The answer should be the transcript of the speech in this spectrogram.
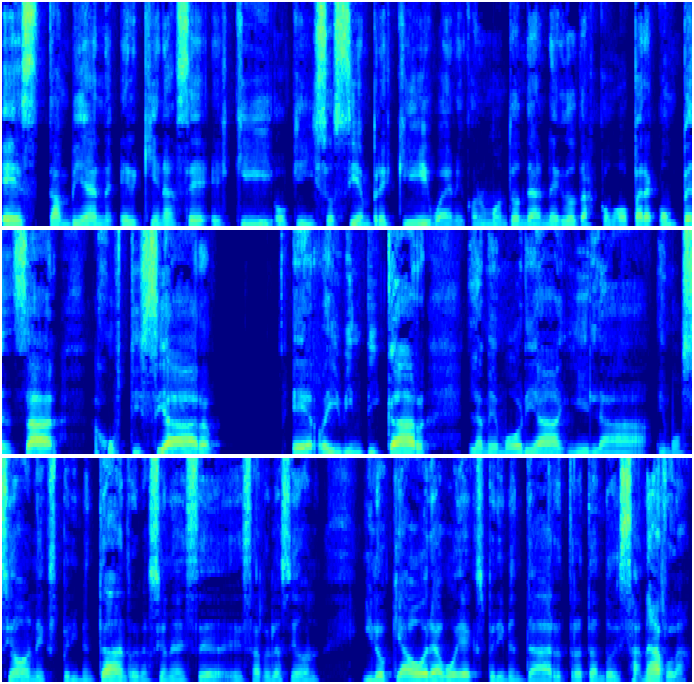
es también el quien hace esquí o que hizo siempre esquí, bueno, y con un montón de anécdotas como para compensar, ajusticiar, eh, reivindicar la memoria y la emoción experimentada en relación a esa relación y lo que ahora voy a experimentar tratando de sanarla.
